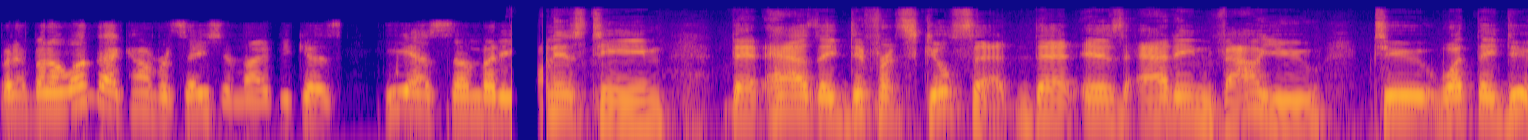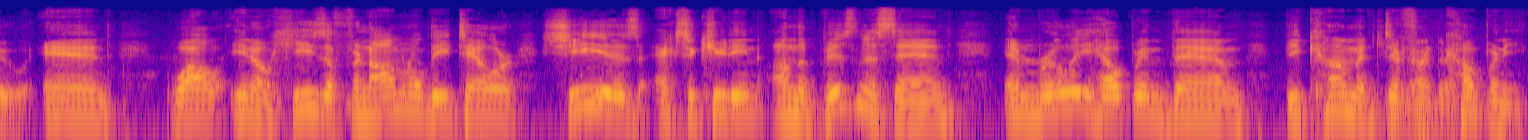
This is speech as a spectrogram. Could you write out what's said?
but but I love that conversation, right? Because he has somebody on his team that has a different skill set that is adding value to what they do. And while, you know, he's a phenomenal detailer, she is executing on the business end and really helping them become a different company.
